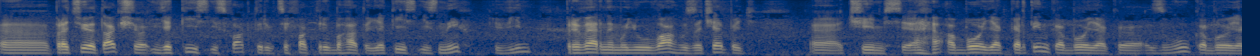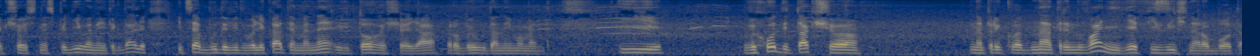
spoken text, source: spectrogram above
е, працює так, що якийсь із факторів, цих факторів багато, якийсь із них він приверне мою увагу, зачепить чимсь, е, або як картинка, або як е, звук, або як щось несподіване і так далі. І це буде відволікати мене від того, що я робив в даний момент. І виходить так, що, наприклад, на тренуванні є фізична робота,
